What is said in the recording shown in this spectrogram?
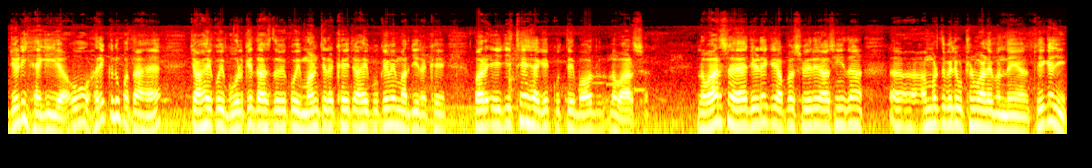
ਜਿਹੜੀ ਹੈਗੀ ਆ, ਉਹ ਹਰ ਇੱਕ ਨੂੰ ਪਤਾ ਹੈ ਚਾਹੇ ਕੋਈ ਬੋਲ ਕੇ ਦੱਸ ਦੇਵੇ, ਕੋਈ ਮਨ 'ਚ ਰੱਖੇ, ਚਾਹੇ ਕੋਈ ਕਿਵੇਂ ਮਰਜ਼ੀ ਰੱਖੇ, ਪਰ ਇਹ ਜਿੱਥੇ ਹੈਗੇ ਕੁੱਤੇ ਬਹੁਤ ਲਵਾਰਸ ਲਵਾਰਸ ਹੈ ਜਿਹੜੇ ਕਿ ਆਪਾਂ ਸਵੇਰੇ ਅਸੀਂ ਤਾਂ ਅੰਮ੍ਰਿਤ ਵੇਲੇ ਉੱਠਣ ਵਾਲੇ ਬੰਦੇ ਆ, ਠੀਕ ਹੈ ਜੀ?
